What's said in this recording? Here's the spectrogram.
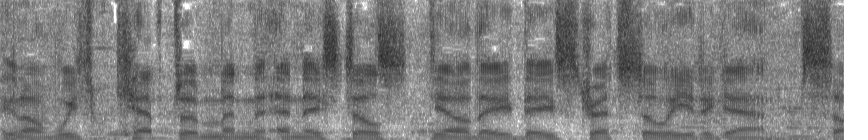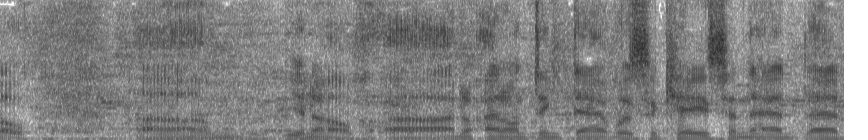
you know, we kept them and, and they still, you know, they, they stretched the lead again. So, um, you know, uh, I, don't, I don't think that was the case. And that, that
